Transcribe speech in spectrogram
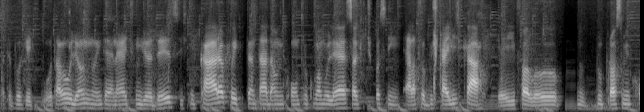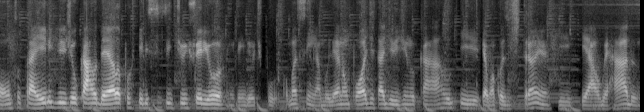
Até porque, tipo, eu tava olhando na internet um dia desses, um cara foi tentar dar um encontro com uma mulher, só que, tipo assim, ela foi buscar ele de carro. E aí falou no, no próximo encontro pra ele dirigir o carro dela porque ele se sentiu inferior, entendeu? Tipo, como assim? A mulher não pode estar dirigindo o carro, que, que é uma coisa estranha, que, que é algo errado,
